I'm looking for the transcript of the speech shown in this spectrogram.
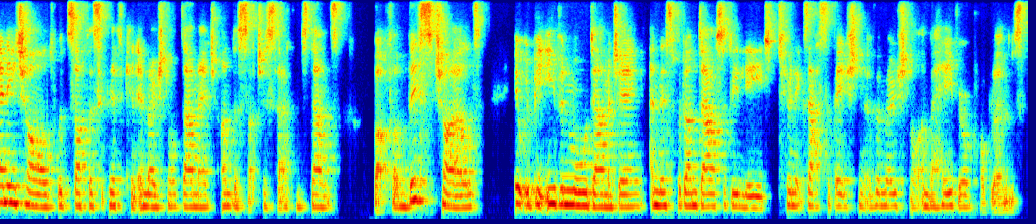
Any child would suffer significant emotional damage under such a circumstance, but for this child, it would be even more damaging, and this would undoubtedly lead to an exacerbation of emotional and behavioural problems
